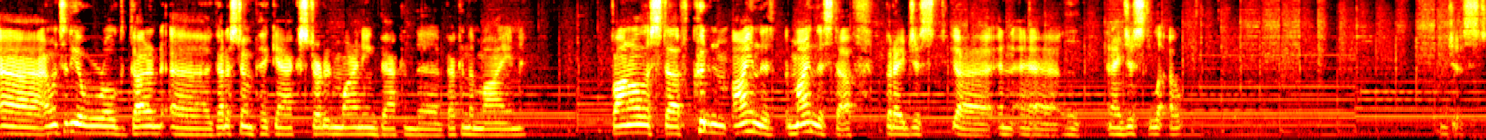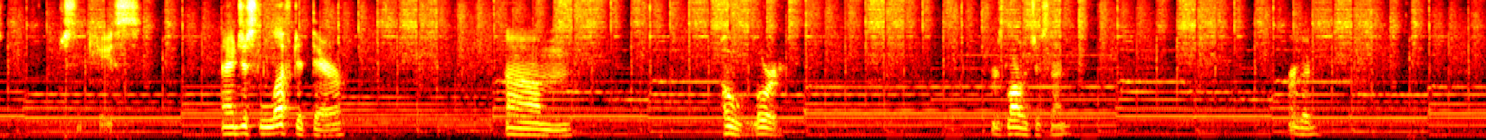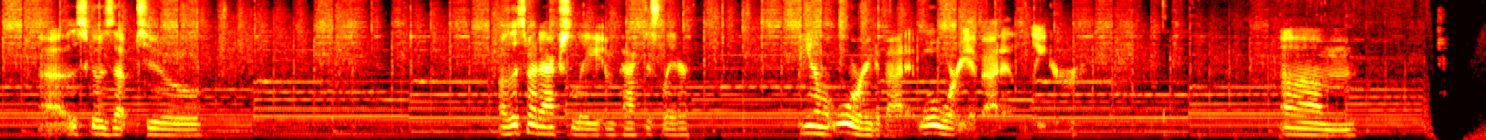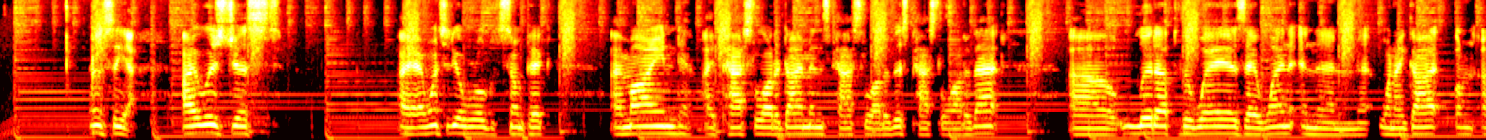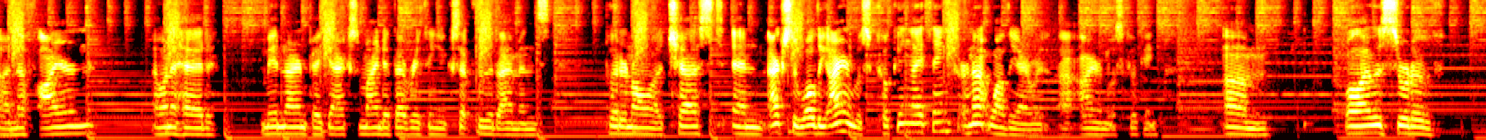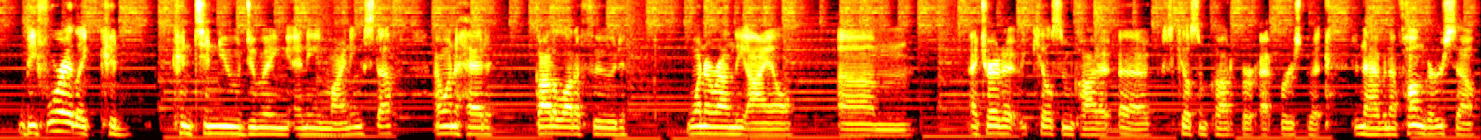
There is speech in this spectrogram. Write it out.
uh, I went to the overworld, got a uh, got a stone pickaxe, started mining back in the back in the mine. Found all the stuff. Couldn't mine the mine the stuff, but I just uh, and uh, and I just le- oh, just just in case. And I just left it there. Um. Oh lord. There's lava just then. We're good. Uh, this goes up to... Oh, this might actually impact us later. But you know what, we'll worry about it. We'll worry about it later. Um... So yeah, I was just... I, I went to the world with Stonepick. I mined, I passed a lot of diamonds, passed a lot of this, passed a lot of that. Uh, lit up the way as I went, and then when I got enough iron, I went ahead, made an iron pickaxe, mined up everything except for the diamonds, put it all in a chest, and actually while the iron was cooking, I think, or not while the iron, uh, iron was cooking, um, while I was sort of, before I like could continue doing any mining stuff, I went ahead, got a lot of food, went around the isle. Um, I tried to kill some cod, uh, kill some cod for at first, but didn't have enough hunger, so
